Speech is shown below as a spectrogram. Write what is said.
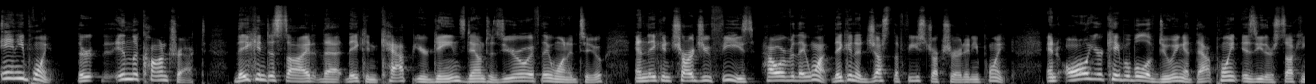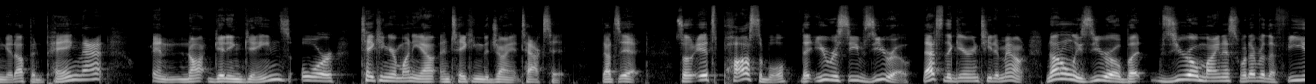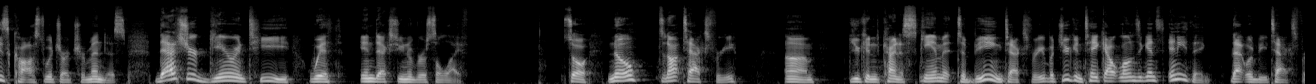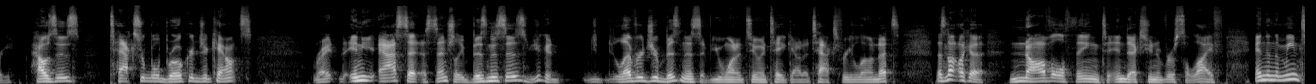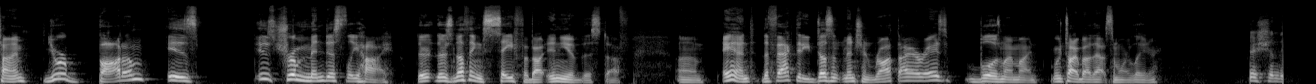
any point, they're in the contract, they can decide that they can cap your gains down to zero if they wanted to, and they can charge you fees however they want. They can adjust the fee structure at any point. And all you're capable of doing at that point is either sucking it up and paying that and not getting gains, or taking your money out and taking the giant tax hit. That's it. So it's possible that you receive zero. That's the guaranteed amount. Not only zero, but zero minus whatever the fees cost, which are tremendous. That's your guarantee with Index Universal Life. So, no, it's not tax free. Um, you can kind of scam it to being tax free, but you can take out loans against anything that would be tax free houses, taxable brokerage accounts, right? Any asset, essentially, businesses, you could leverage your business if you wanted to and take out a tax-free loan. That's that's not like a novel thing to index universal life. And in the meantime, your bottom is is tremendously high. There, there's nothing safe about any of this stuff. Um, and the fact that he doesn't mention Roth IRAs blows my mind. We'll talk about that some more later.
